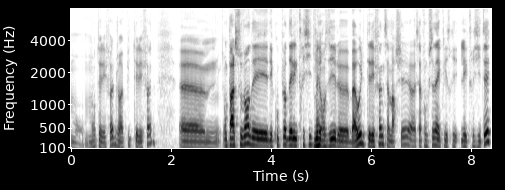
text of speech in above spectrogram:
mon, mon téléphone, j'aurai plus de téléphone. On parle souvent des, des coupures d'électricité. Oui. On se dit le, bah oui, le téléphone ça marchait, ça fonctionnait avec l'électri- l'électricité,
